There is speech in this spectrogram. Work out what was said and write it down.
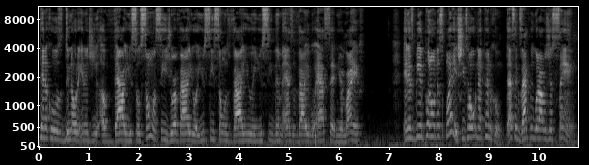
Pentacles denote the energy of value. So someone sees your value or you see someone's value and you see them as a valuable asset in your life and it's being put on display. She's holding that pentacle. That's exactly what I was just saying.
